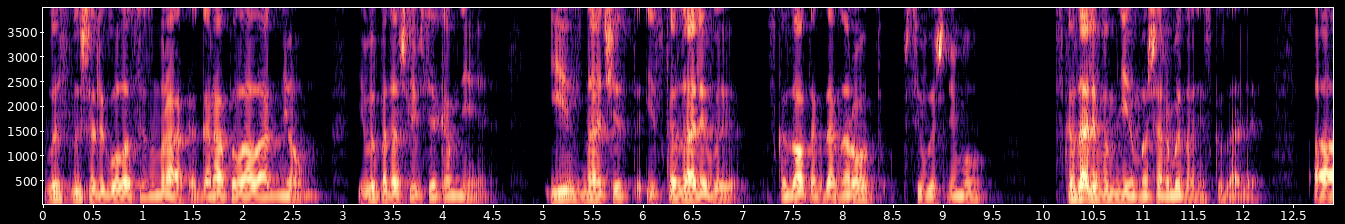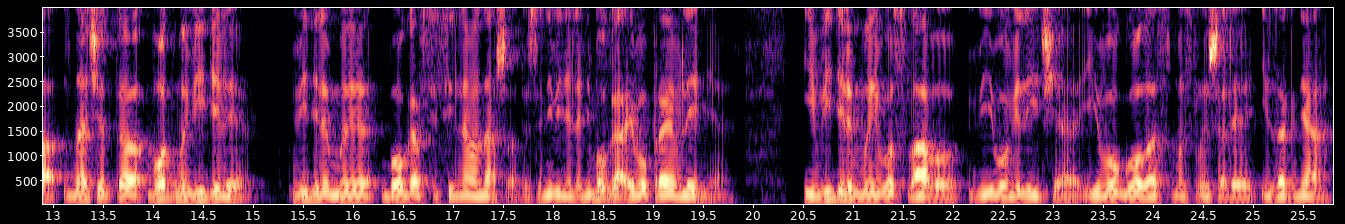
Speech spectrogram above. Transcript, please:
вы слышали голос из мрака, гора пылала огнем, и вы подошли все ко мне. И, значит, и сказали вы, сказал тогда народ Всевышнему, сказали вы мне, Машарабену не сказали, «А, значит, вот мы видели, видели мы Бога Всесильного нашего, то есть они видели не Бога, а Его проявление. И видели мы Его славу, Его величие, Его голос мы слышали из огня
